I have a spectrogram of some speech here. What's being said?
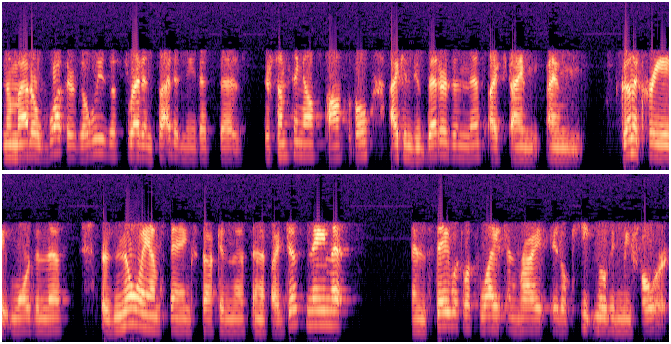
no matter what, there's always a thread inside of me that says there's something else possible. I can do better than this. I, I'm, I'm going to create more than this. There's no way I'm staying stuck in this. And if I just name it and stay with what's light and right, it'll keep moving me forward.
